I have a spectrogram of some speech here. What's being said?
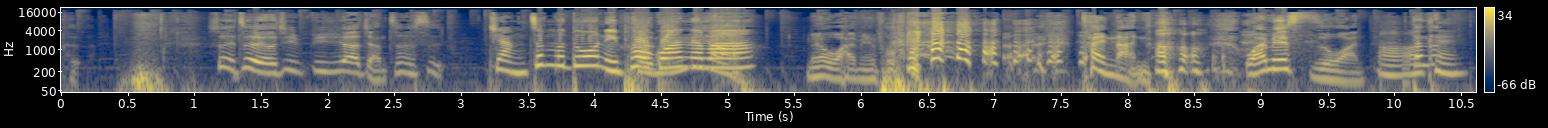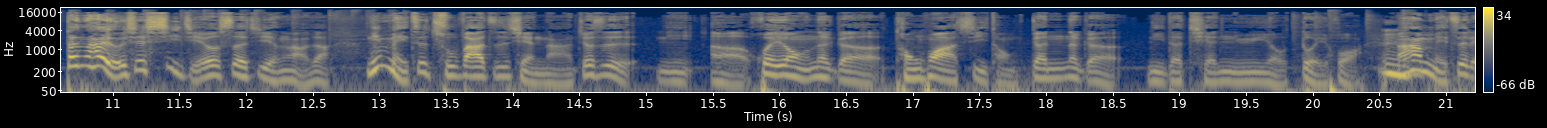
合。所以这个游戏必须要讲，真的是讲这么多，你破关了吗？没有，我还没破，太难了，我还没死完。哦但，OK，但是它有一些细节又设计很好，知道？你每次出发之前呢、就是你呃会用那个通话系统跟那个你的前女友对话，嗯然后他每次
